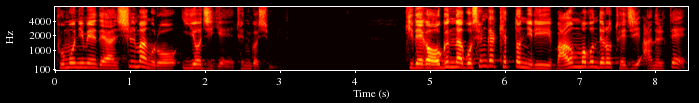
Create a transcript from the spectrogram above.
부모님에 대한 실망으로 이어지게 된 것입니다. 기대가 어긋나고 생각했던 일이 마음먹은 대로 되지 않을 때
